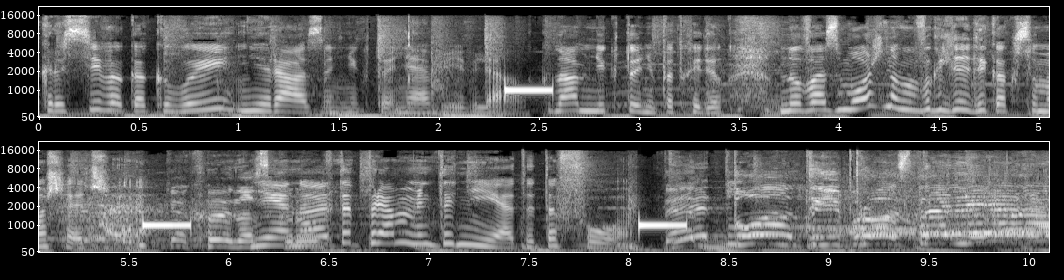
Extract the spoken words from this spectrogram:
красиво, как вы, ни разу никто не объявлял. К нам никто не подходил. Но, возможно, мы выглядели как сумасшедшие. Какой у нас Не, ну круг. это прям, это нет, это фу. Бэд Блонд, ты просто Лера!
